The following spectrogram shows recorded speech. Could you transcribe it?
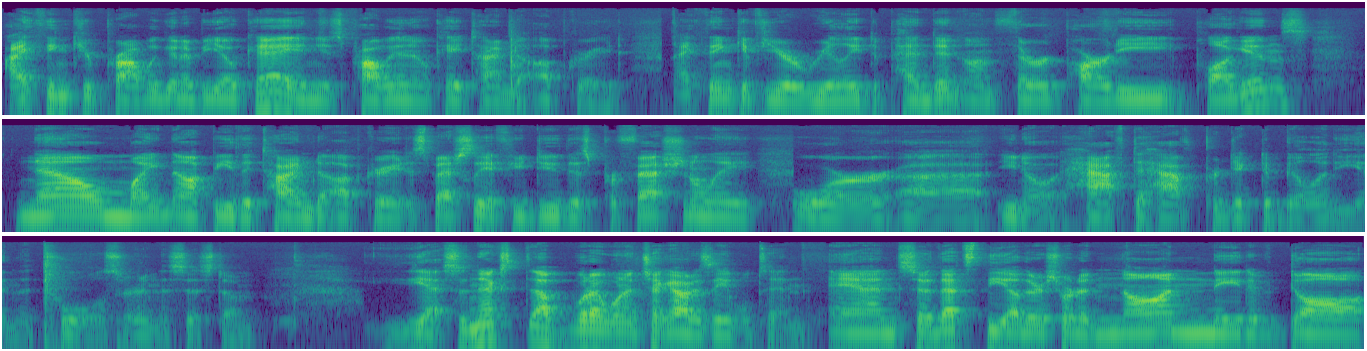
I think you're probably going to be okay and it's probably an okay time to upgrade. I think if you're really dependent on third-party plugins, now might not be the time to upgrade, especially if you do this professionally or uh, you know have to have predictability in the tools or in the system yeah, so next up, what I want to check out is Ableton. And so that's the other sort of non-native DAW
